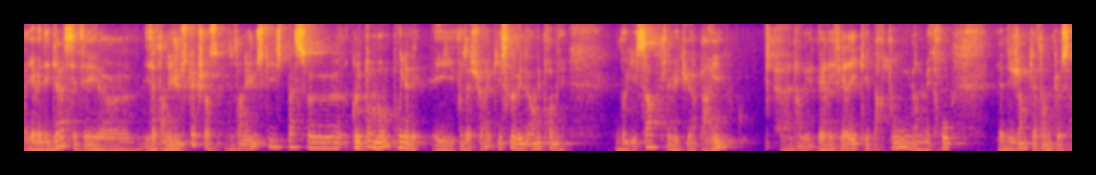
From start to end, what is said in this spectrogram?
il y avait des gars, c'était, euh, ils attendaient juste quelque chose. Ils attendaient juste qu'il se passe, euh, que le ton monte pour y aller. Et il faut assurer qu'ils se levaient devant les premiers. Vous voyez ça, je l'ai vécu à Paris, euh, dans les périphériques et partout, dans le métro. Il y a des gens qui attendent que ça.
